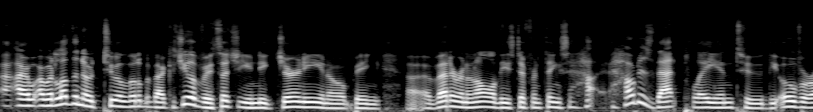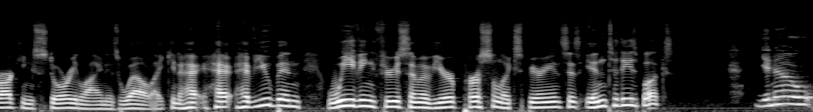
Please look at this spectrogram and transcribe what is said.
I, I would love to know too a little bit about because you have a, such a unique journey. You know, being a veteran and all of these different things. How how does that play into the overarching storyline as well? Like, you know, ha, ha, have you been weaving through some of your personal experiences into these books? You know,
